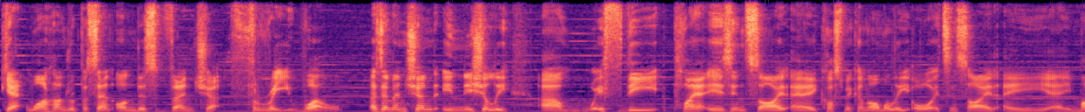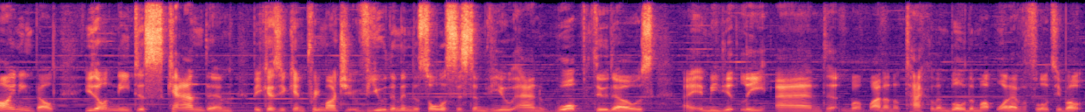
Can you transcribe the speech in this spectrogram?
get 100% on this Venture 3? Well, as I mentioned initially, um, if the player is inside a cosmic anomaly or it's inside a, a mining belt, you don't need to scan them because you can pretty much view them in the solar system view and warp through those uh, immediately and, uh, well, I don't know, tackle them, blow them up, whatever floats your boat.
